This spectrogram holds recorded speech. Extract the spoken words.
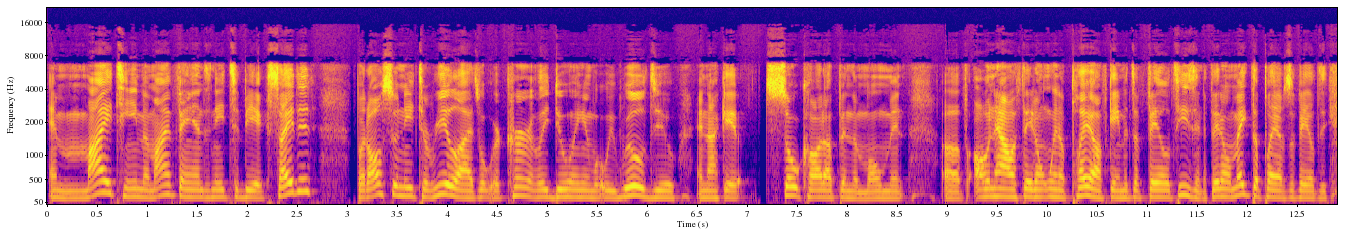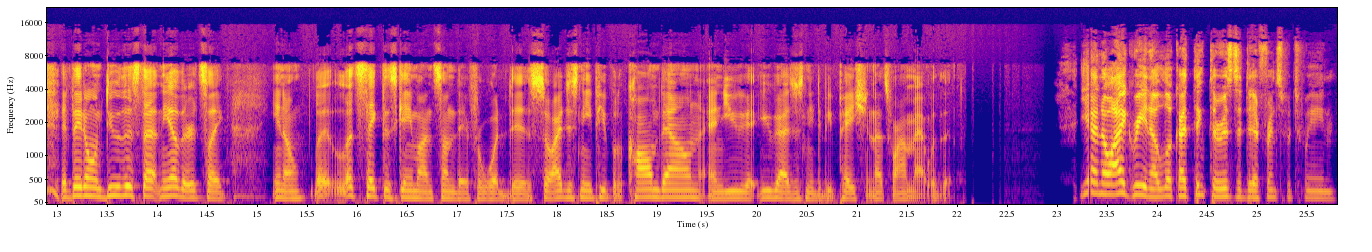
And my team and my fans need to be excited, but also need to realize what we're currently doing and what we will do and not get so caught up in the moment of, oh, now if they don't win a playoff game, it's a failed season. If they don't make the playoffs, a failed season. If they don't do this, that, and the other, it's like, you know, let, us take this game on Sunday for what it is. So I just need people to calm down, and you you guys just need to be patient. That's where I'm at with it. Yeah, no, I agree. Now, look, I think there is a difference between,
